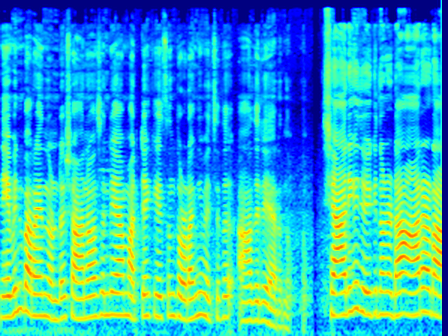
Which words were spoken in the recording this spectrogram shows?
നെവിൻ പറയുന്നുണ്ട് ഷാനവാസിന്റെ ആ മറ്റേ കേസും തുടങ്ങി വെച്ചത് ആദിലയായിരുന്നു ശാരിക ചോദിക്കുന്നുണ്ട് ഡാ ആരാടാ?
